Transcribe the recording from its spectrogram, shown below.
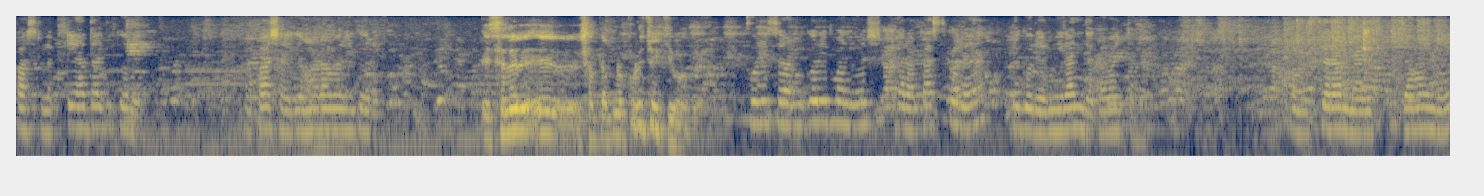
পাঁচ লাখ টাকা দাবি করে। বাসায় গিয়ে মারামারি করে। এই ছেলের এর সাথে আপনার পরিচয় কীভাবে? পরিচয় আমি গরিব মানুষ। এরা কাজ করে এ করে আমি রান্দা খাওয়াইতাম। আমার সেরার নাই জামাই নাই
